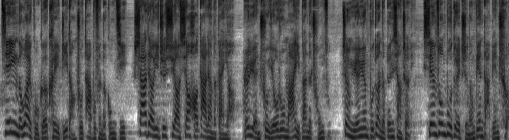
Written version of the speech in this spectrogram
坚硬的外骨骼可以抵挡住大部分的攻击，杀掉一只需要消耗大量的弹药。而远处犹如蚂蚁般的虫族正源源不断地奔向这里，先锋部队只能边打边撤。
